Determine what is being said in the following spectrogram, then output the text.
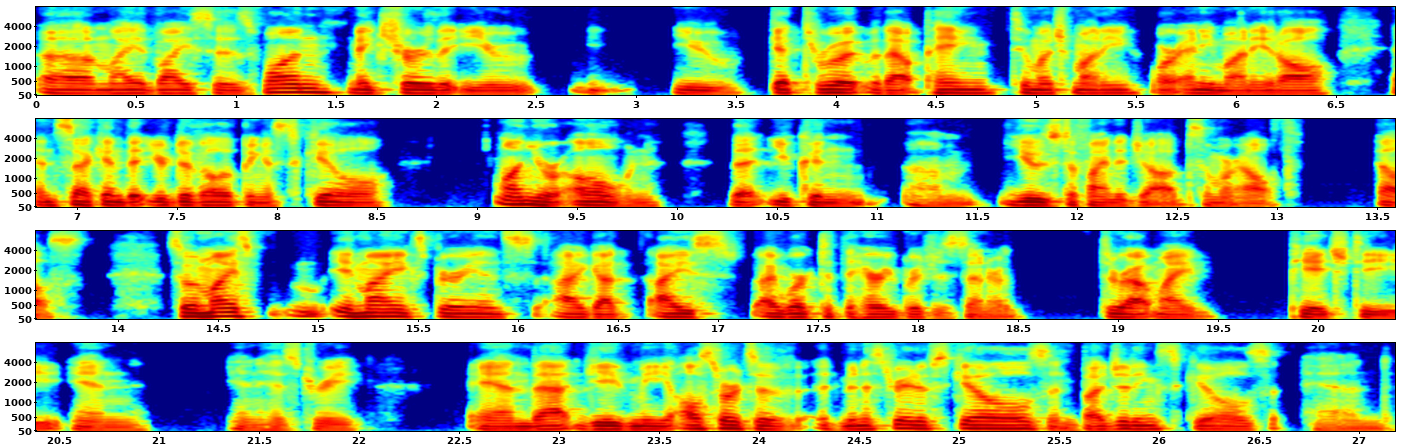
uh, my advice is one, make sure that you you get through it without paying too much money or any money at all, and second, that you're developing a skill on your own that you can um, use to find a job somewhere else. Else. So in my in my experience, I got I I worked at the Harry Bridges Center throughout my PhD in in history, and that gave me all sorts of administrative skills and budgeting skills and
